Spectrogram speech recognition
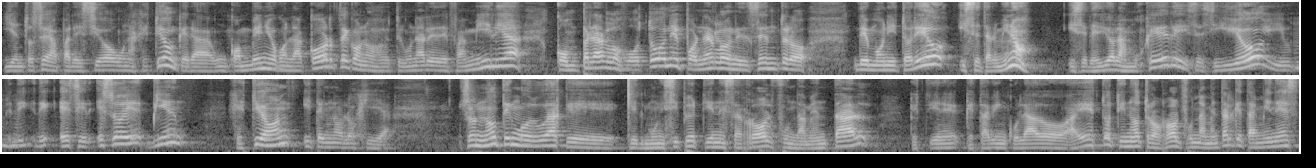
Y entonces apareció una gestión, que era un convenio con la Corte, con los tribunales de familia, comprar los botones, ponerlos en el centro de monitoreo y se terminó. Y se les dio a las mujeres y se siguió. Y, Es decir, eso es bien gestión y tecnología. Yo no tengo duda que, que el municipio tiene ese rol fundamental que, tiene, que está vinculado a esto, tiene otro rol fundamental que también es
